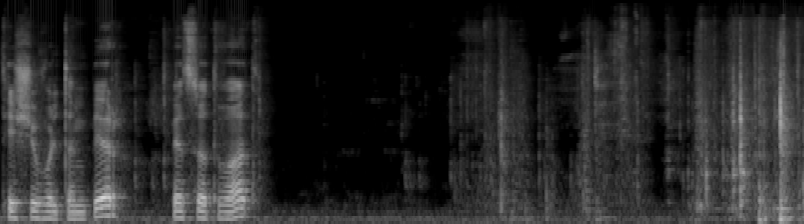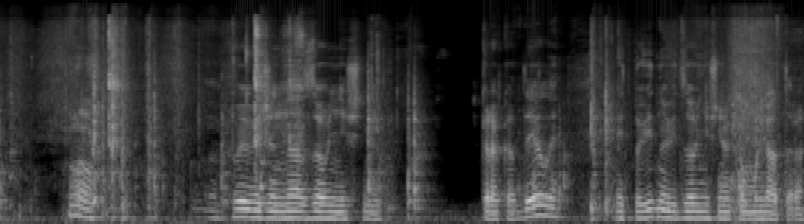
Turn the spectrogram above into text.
Тисячу вольт ампер, 500 Вт. Ну, виведен на зовнішні крокодили, відповідно від зовнішнього акумулятора.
